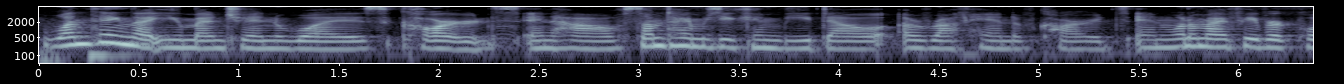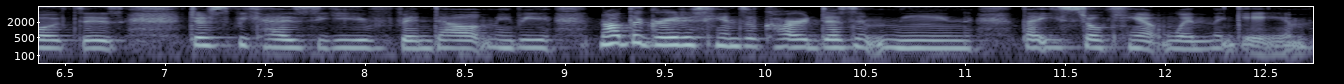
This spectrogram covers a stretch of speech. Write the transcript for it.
one thing that you mentioned was cards and how sometimes you can be dealt a rough hand of cards. And one of my favorite quotes is just because you've been dealt maybe not the greatest hands of cards doesn't mean that you still can't win the game.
